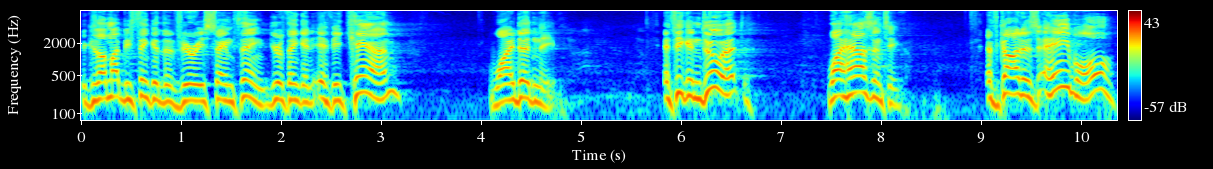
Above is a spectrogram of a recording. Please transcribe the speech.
because I might be thinking the very same thing. You're thinking, if he can, why didn't he? If he can do it, why hasn't he? If God is able,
